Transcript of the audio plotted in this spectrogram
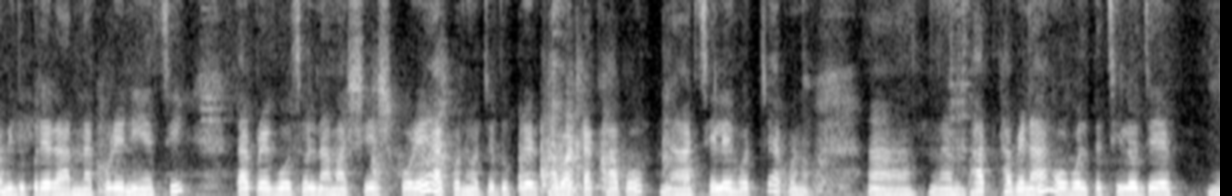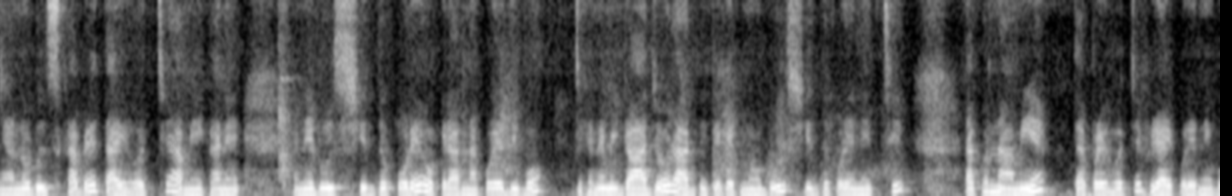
আমি দুপুরে রান্না করে নিয়েছি। তারপরে গোসল নামাজ শেষ করে এখন হচ্ছে দুপুরের খাবারটা খাব। আর ছেলে হচ্ছে এখন ভাত খাবে না। ও বলতেছিল যে নুডলস খাবে তাই হচ্ছে আমি এখানে নুডলস সিদ্ধ করে ওকে রান্না করে দিব। এখানে আমি গাজর আর দুই প্যাকেট নুডলস সিদ্ধ করে নিচ্ছি। এখন নামিয়ে তারপরে হচ্ছে ফ্রাই করে নেব।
